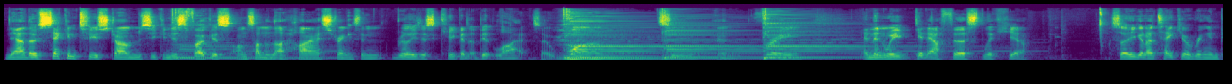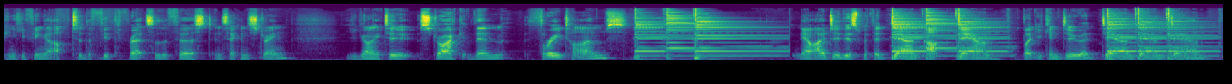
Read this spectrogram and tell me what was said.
Now those second two strums, you can just focus on some of the higher strings and really just keep it a bit light. So one, two, and three. And then we get our first lick here. So you're gonna take your ring and pinky finger up to the fifth frets of the first and second string. You're going to strike them three times. Now I do this with a down, up, down, but you can do a down, down, down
